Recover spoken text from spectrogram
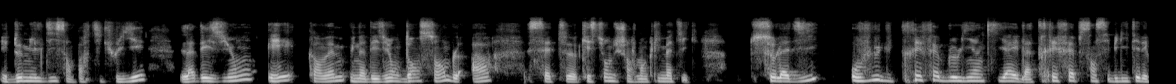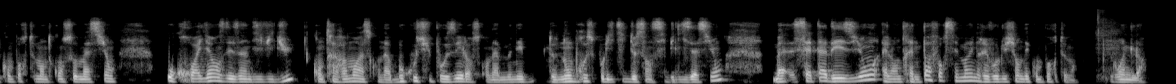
et 2010 en particulier, l'adhésion est quand même une adhésion d'ensemble à cette question du changement climatique. Cela dit, au vu du très faible lien qu'il y a et de la très faible sensibilité des comportements de consommation aux croyances des individus, contrairement à ce qu'on a beaucoup supposé lorsqu'on a mené de nombreuses politiques de sensibilisation, bah, cette adhésion, elle n'entraîne pas forcément une révolution des comportements. Loin de là.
